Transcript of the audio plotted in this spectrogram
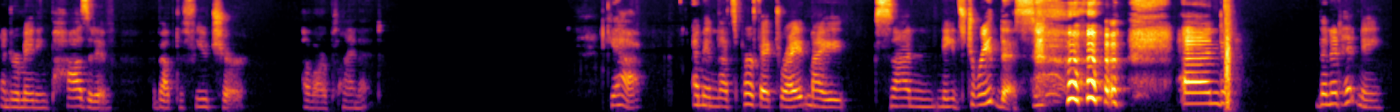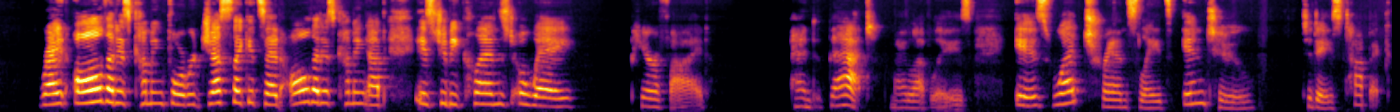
and remaining positive about the future of our planet. Yeah, I mean, that's perfect, right? My son needs to read this. and then it hit me, right? All that is coming forward, just like it said, all that is coming up is to be cleansed away, purified. And that, my lovelies, is what translates into today's topic.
